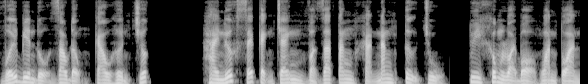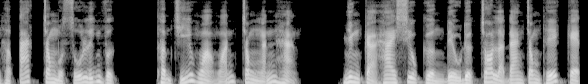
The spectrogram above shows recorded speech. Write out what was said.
với biên độ dao động cao hơn trước. Hai nước sẽ cạnh tranh và gia tăng khả năng tự chủ, tuy không loại bỏ hoàn toàn hợp tác trong một số lĩnh vực, thậm chí hòa hoãn trong ngắn hạn. Nhưng cả hai siêu cường đều được cho là đang trong thế kẹt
